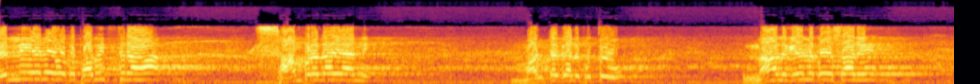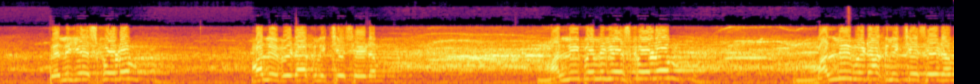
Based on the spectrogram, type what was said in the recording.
పెళ్ళి అనే ఒక పవిత్ర సాంప్రదాయాన్ని మంట గలుపుతూ నాలుగేళ్ళకోసారి పెళ్ళి చేసుకోవడం మళ్ళీ విడాకులు ఇచ్చేసేయడం మళ్ళీ పెళ్ళి చేసుకోవడం మళ్ళీ విడాకులు ఇచ్చేసేయడం.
